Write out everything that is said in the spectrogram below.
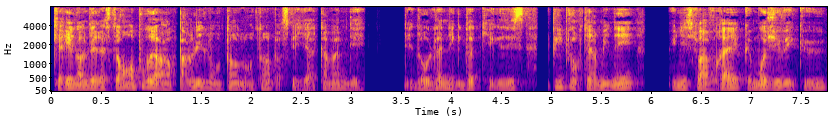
qui arrivent dans des restaurants. On pourrait en parler longtemps, longtemps, parce qu'il y a quand même des, des drôles d'anecdotes qui existent. Puis, pour terminer, une histoire vraie que moi j'ai vécue,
